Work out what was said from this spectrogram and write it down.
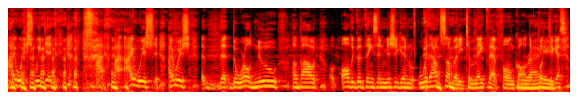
I wish we did. I, I, I wish. I wish that the world knew about all the good things in Michigan without somebody to make that phone call to put together.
